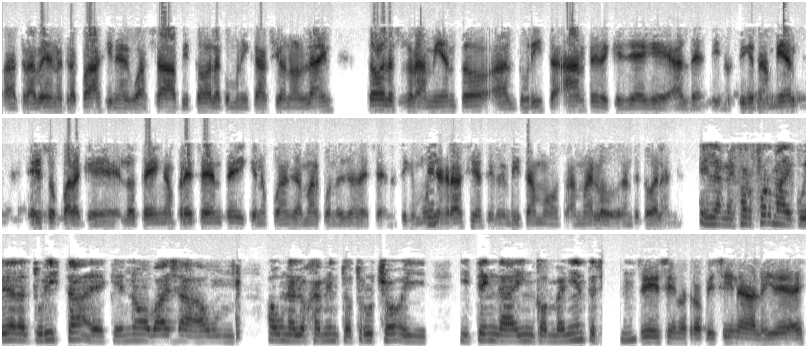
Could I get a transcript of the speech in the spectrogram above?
a través de nuestra página, el WhatsApp y toda la comunicación online, todo el asesoramiento al turista antes de que llegue al destino. Así que también eso para que lo tengan presente y que nos puedan llamar cuando ellos deseen. Así que muchas gracias y lo invitamos a amarlo durante todo el año. Es la mejor forma de cuidar al turista, eh, que no vaya a un, a un alojamiento trucho y, y tenga inconvenientes. ¿Mm? Sí, sí, nuestra oficina la idea es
